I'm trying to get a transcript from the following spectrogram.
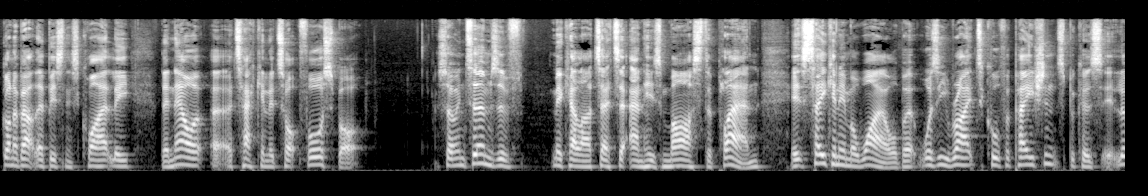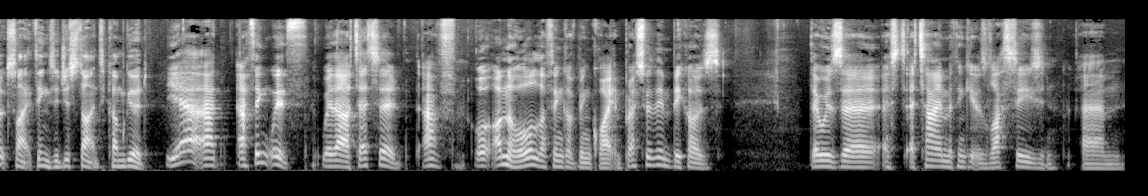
gone about their business quietly. They're now uh, attacking the top four spot. So, in terms of Mikel Arteta and his master plan, it's taken him a while, but was he right to call for patience? Because it looks like things are just starting to come good. Yeah, I, I think with with Arteta, I've well, on the whole, I think I've been quite impressed with him because there was a, a, a time I think it was last season, um,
